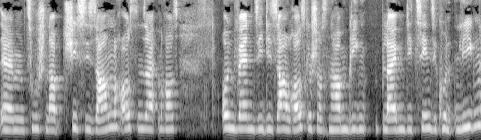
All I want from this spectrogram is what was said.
ähm, zuschnappt, schießt die Samen noch aus den Seiten raus. Und wenn sie die Samen rausgeschossen haben, blieben, bleiben die 10 Sekunden liegen.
